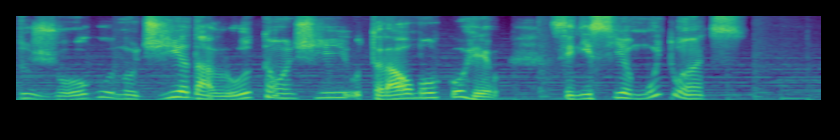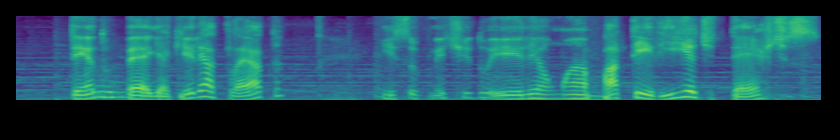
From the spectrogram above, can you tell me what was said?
do jogo, no dia da luta onde o trauma ocorreu. Se inicia muito antes tendo pegue aquele atleta e submetido ele a uma bateria de testes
